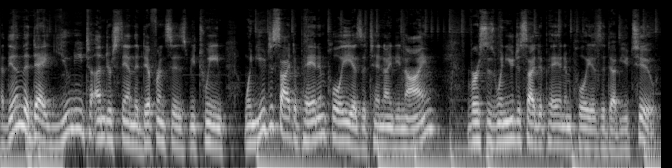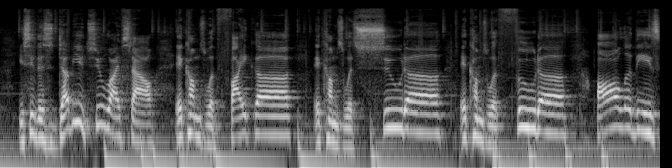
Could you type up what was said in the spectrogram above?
at the end of the day, you need to understand the differences between when you decide to pay an employee as a 1099 versus when you decide to pay an employee as a W 2. You see, this W 2 lifestyle, it comes with FICA, it comes with SUTA, it comes with FUTA, all of these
